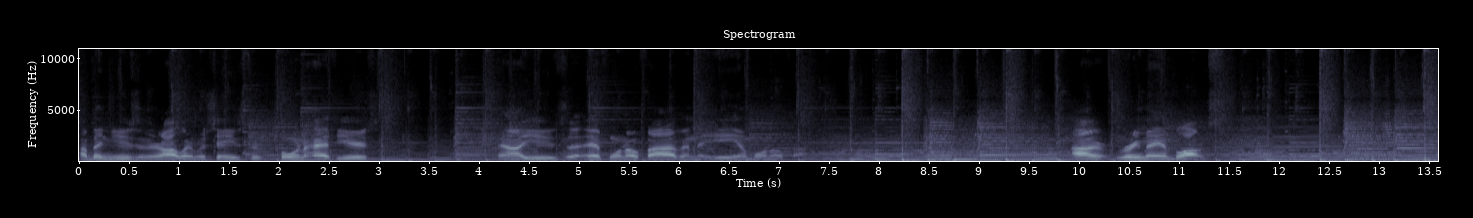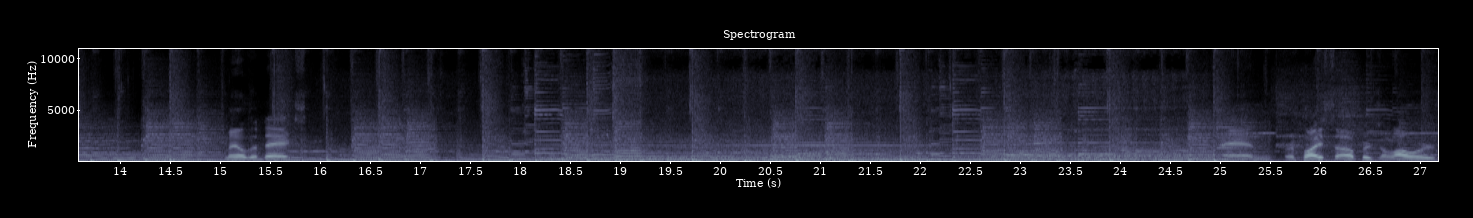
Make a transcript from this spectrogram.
I've been using the Rottler machines for four and a half years. Now I use the F105 and the EM105. I reman blocks, mill the decks, and replace the uppers and lowers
